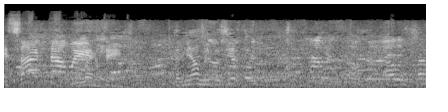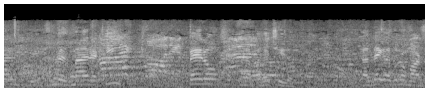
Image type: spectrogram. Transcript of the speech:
Exactamente. Terminamos el concierto. Un desmadre aquí, pero me la pasé chido. Las Vegas, Bruno Mars.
